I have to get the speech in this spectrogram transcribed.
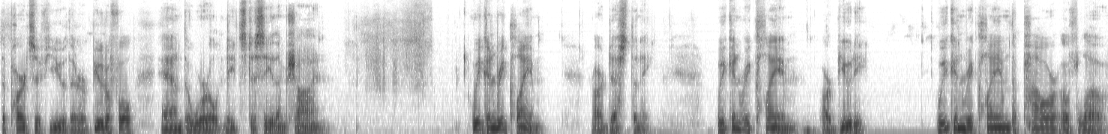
the parts of you that are beautiful and the world needs to see them shine. We can reclaim our destiny. We can reclaim our beauty we can reclaim the power of love.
